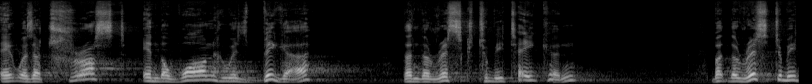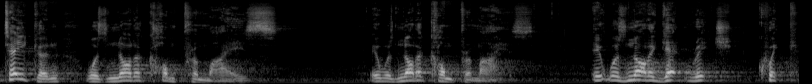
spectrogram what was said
it was a trust in the one who is bigger than the risk to be taken. But the risk to be taken was not a compromise. It was not a compromise. It was not a get rich quick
